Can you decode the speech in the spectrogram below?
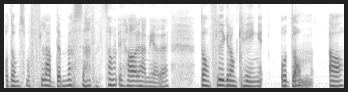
och de små fladdermössen som vi har här nere, de flyger omkring och de, ja,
